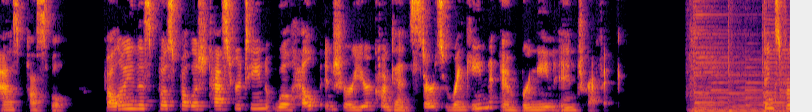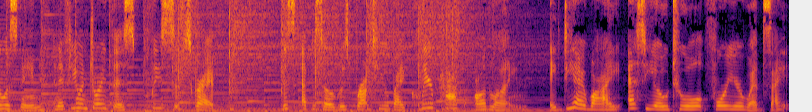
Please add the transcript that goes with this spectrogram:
as possible. Following this post published task routine will help ensure your content starts ranking and bringing in traffic. Thanks for listening, and if you enjoyed this, please subscribe. This episode was brought to you by ClearPath Online, a DIY SEO tool for your website.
